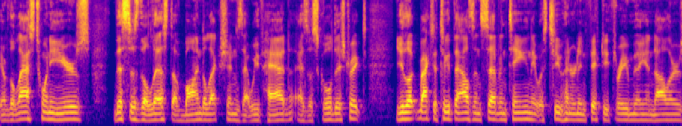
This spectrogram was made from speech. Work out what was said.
Over the last 20 years, this is the list of bond elections that we've had as a school district. You look back to 2017, it was $253 million.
